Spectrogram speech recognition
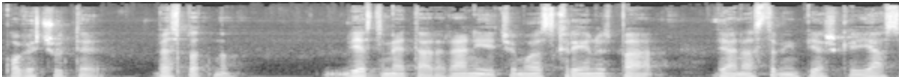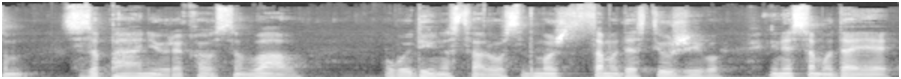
povešću te besplatno. 200 metara ranije ćemo skrenuti pa da ja nastavim pješke ja sam se zapanjio, rekao sam, wow, ovo je divna stvar, ovo sad može samo desiti uživo. I ne samo da je,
